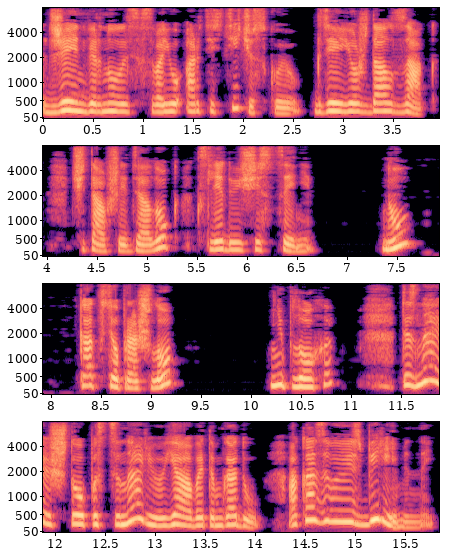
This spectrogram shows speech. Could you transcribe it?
Джейн вернулась в свою артистическую, где ее ждал Зак, читавший диалог к следующей сцене. «Ну, как все прошло?» «Неплохо. Ты знаешь, что по сценарию я в этом году оказываюсь беременной?»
